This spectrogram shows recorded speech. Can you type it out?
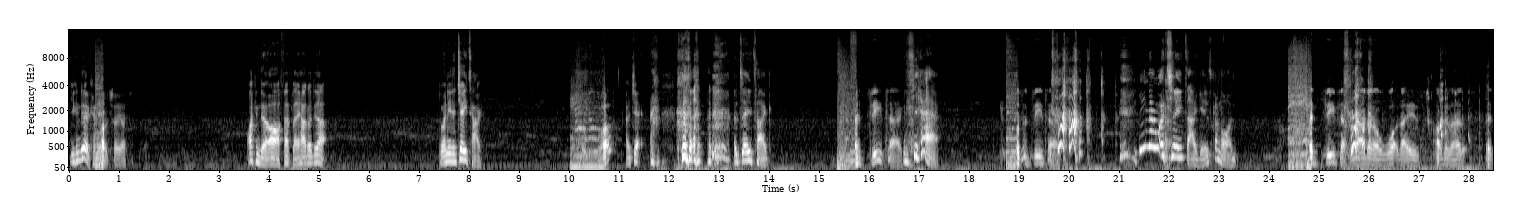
You can do it, can you? I'll show you. I can do it. Oh, fair play. How do I do that? Do I need a J tag? What? A J. a J tag. A G tag? Yeah. What's a G tag? You know what a G tag is? Come on. a G tag? No, I don't know what that is. I've never heard of it.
